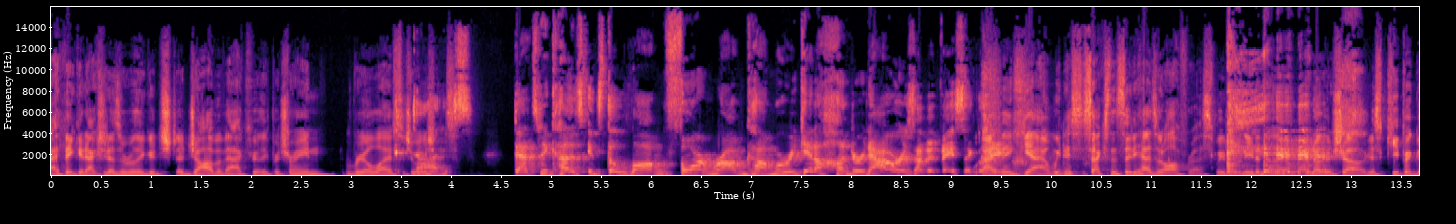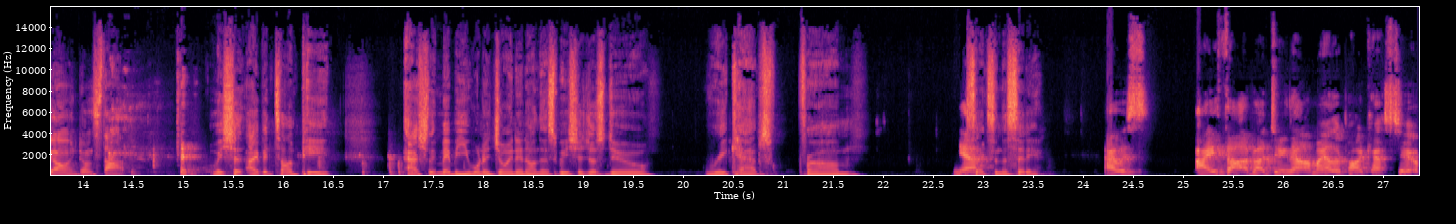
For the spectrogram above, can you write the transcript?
I think it actually does a really good sh- job of accurately portraying real life situations. Does. That's because it's the long form rom com where we get a hundred hours of it, basically. I think, yeah, we just, Sex and the City has it all for us. We don't need another, another show. Just keep it going. Don't stop. We should. I've been telling Pete. Actually, maybe you want to join in on this. We should just do recaps from yeah. Sex and the City. I was I thought about doing that on my other podcast too.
